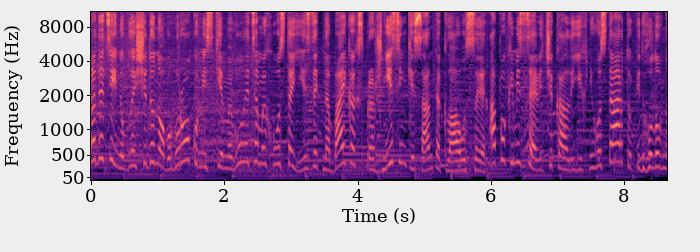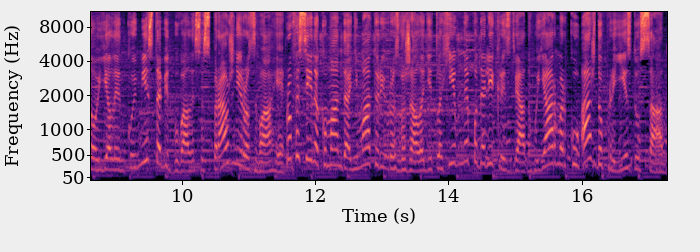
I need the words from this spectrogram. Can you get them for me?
Традиційно ближче до нового року міськими вулицями Хуста їздять на байках справжнісінькі Санта-Клауси. А поки місцеві чекали їхнього старту, під головною ялинкою міста відбувалися справжні розваги. Професійна команда аніматорів розважала дітлахів неподалік різдвяного ярмарку аж до приїзду Сант.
